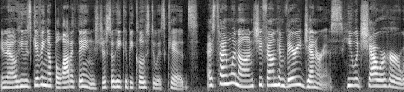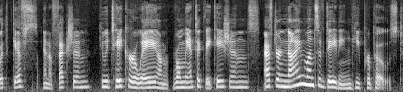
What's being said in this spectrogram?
You know, he was giving up a lot of things just so he could be close to his kids. As time went on, she found him very generous. He would shower her with gifts and affection. He would take her away on romantic vacations. After nine months of dating, he proposed.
